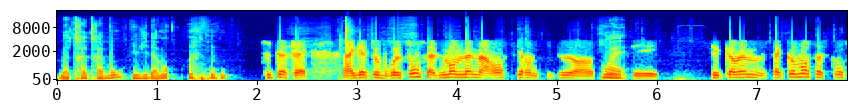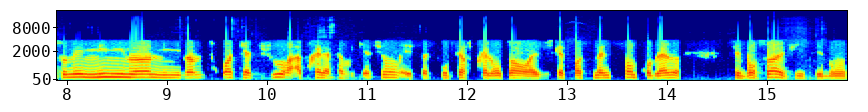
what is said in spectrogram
bah, très très bon, évidemment. Tout à fait. Un gâteau breton, ça demande même à rancir un petit peu. Hein. C'est- Ouais. C'est, c'est quand même, ça commence à se consommer minimum, minimum 3-4 jours après la fabrication et ça se conserve très longtemps, ouais, jusqu'à 3 semaines sans problème. C'est pour ça et puis c'est bon.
